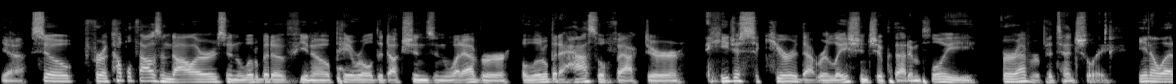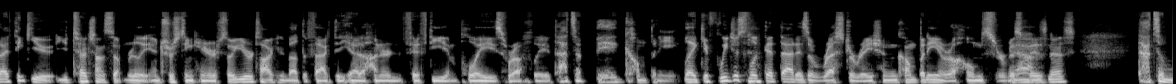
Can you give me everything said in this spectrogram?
Yeah. So for a couple thousand dollars and a little bit of, you know, payroll deductions and whatever, a little bit of hassle factor, he just secured that relationship with that employee forever potentially. You know what? I think you you touched on something really interesting here. So you were talking about the fact that he had 150 employees roughly. That's a big company. Like if we just looked at that as a restoration company or a home service Yeah. business, that's a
